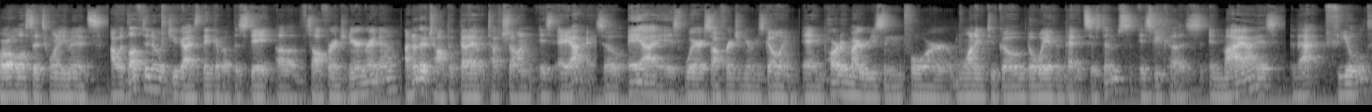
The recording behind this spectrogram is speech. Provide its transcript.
We're almost at 20 minutes. I would love to know what you guys think about the state of software engineering right now. Another topic that I haven't touched on is AI. So, AI is where software engineering is going. And part of my reason for wanting to go the way of embedded systems is because, in my eyes, that field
